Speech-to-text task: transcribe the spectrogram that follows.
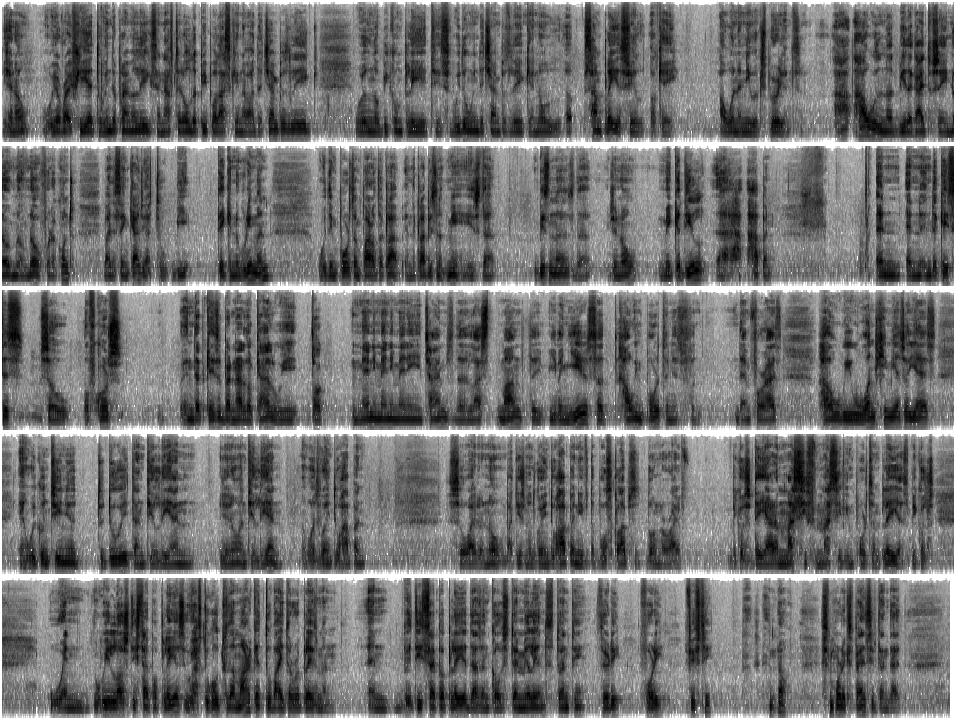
you know, we arrive here to win the Premier Leagues, and after all the people asking about the Champions League, will not be complete. If we don't win the Champions League, and all, uh, some players feel, okay, I want a new experience. I, I will not be the guy to say no, no, no for the contract. But at the same time, you have to be taking agreement with the important part of the club, and the club is not me; it's the business. The you know, make a deal uh, happen. And and in the cases, so of course, in that case of Bernardo Cal, we talked many, many, many times the last month, even years, how important it is for them for us, how we want him yes or yes, and we continue to do it until the end, you know, until the end. What's going to happen? So I don't know, but it's not going to happen if the both clubs don't arrive, because they are a massive, massive important players. Because when we lost this type of players, we have to go to the market to buy the replacement. And with this type of player, doesn't cost 10 millions, 20, 30, 40, 50. no, it's more expensive than that.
